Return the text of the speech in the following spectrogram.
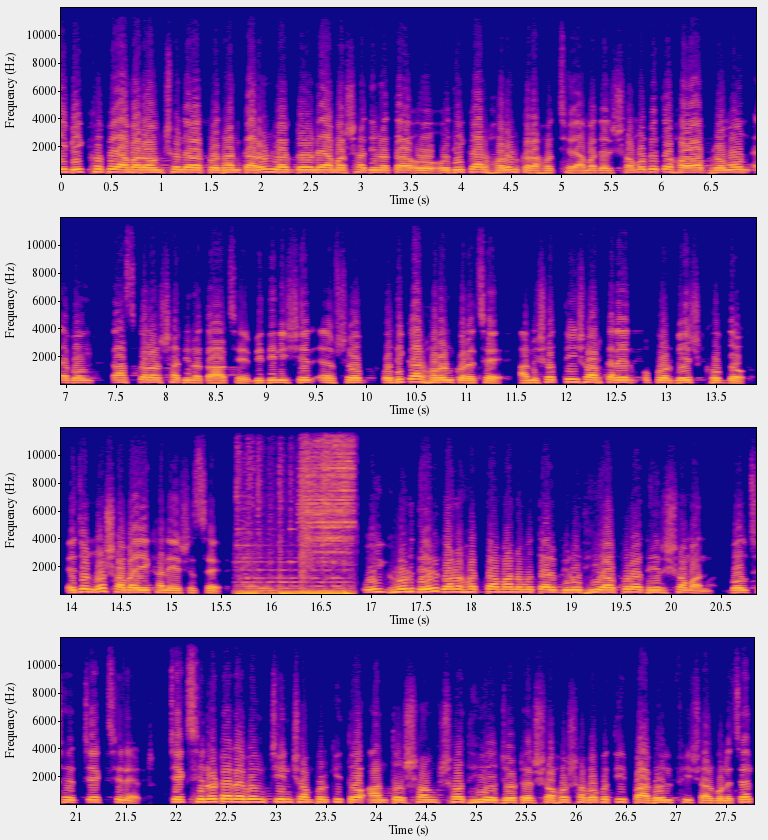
এই বিক্ষোভে আমার অংশ নেওয়ার প্রধান কারণ লকডাউনে আমার স্বাধীনতা ও অধিকার হরণ করা হচ্ছে। আমাদের সমবেত হওয়া ভ্রমণ এবং কাজ করার স্বাধীনতা আছে। বিধিনিষেধ সব অধিকার হরণ করেছে। আমি সত্যিই সরকারের উপর বেশ ক্ষুব্ধ। এজন্য সবাই এখানে এসেছে। উইঘুরদের গণহত্যা মানবতার বিরোধী অপরাধের সমান, বলছে চেক সিনেট। চেক সিনেটর এবং চীন সম্পর্কিত আন্তঃসংসদীয় জোটের সহ সভাপতি পাভেল ফিশার বলেছেন,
